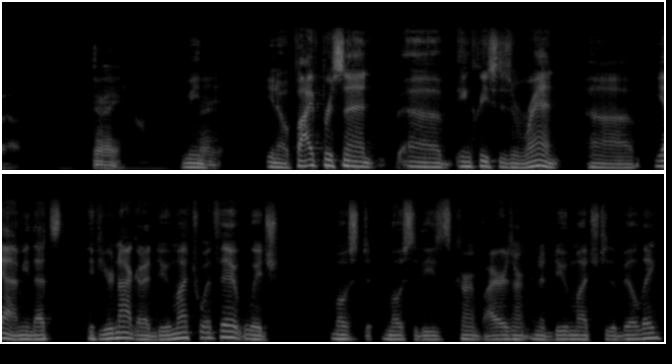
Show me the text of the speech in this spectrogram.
about Right. I mean, right. you know, five percent uh, increases in rent. Uh, yeah, I mean that's if you're not going to do much with it, which most most of these current buyers aren't going to do much to the building,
